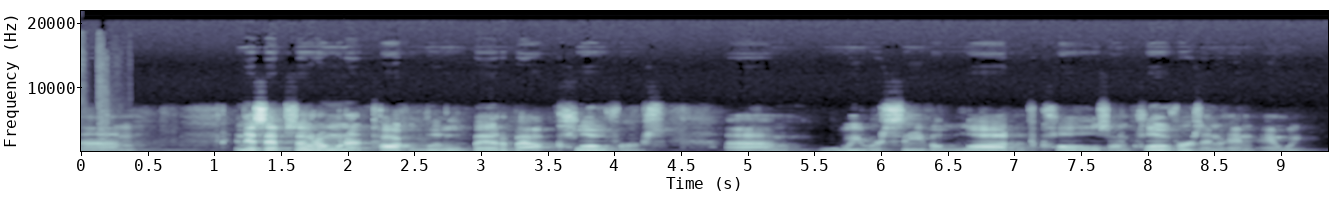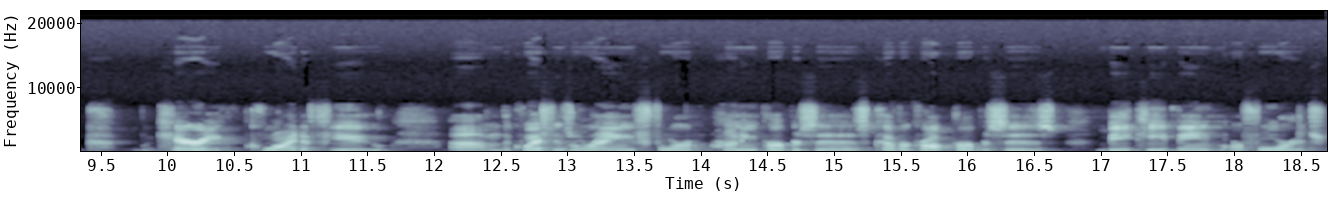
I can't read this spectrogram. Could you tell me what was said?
Um, in this episode, I want to talk a little bit about clovers. Um, we receive a lot of calls on clovers, and, and, and we, we carry quite a few. Um, the questions will range for hunting purposes, cover crop purposes, beekeeping, or forage.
